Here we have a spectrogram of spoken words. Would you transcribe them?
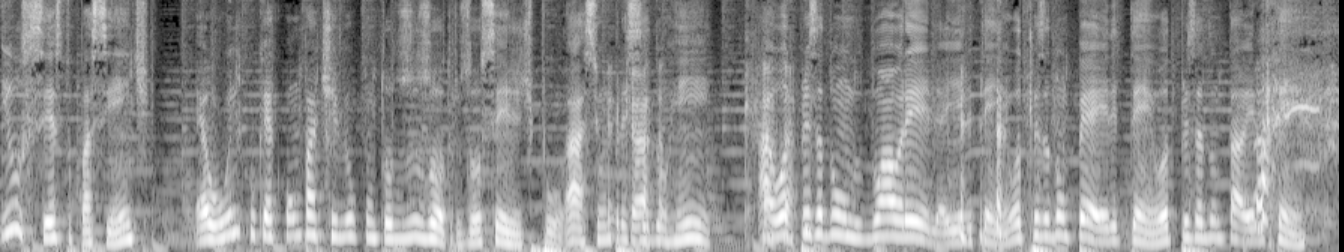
E o sexto paciente é o único que é compatível com todos os outros. Ou seja, tipo, ah, se um precisa do rim, ah, o outro precisa de, um, de uma orelha, e ele tem. O outro precisa de um pé, ele tem. O outro precisa de um tal, ele tem.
